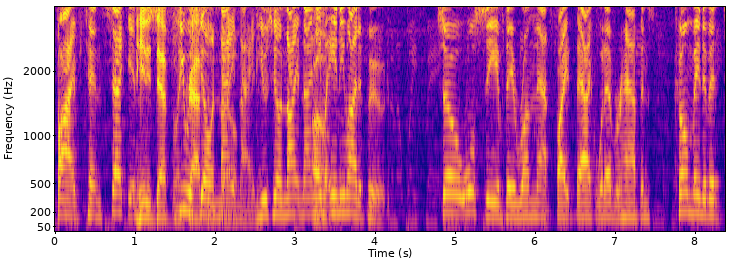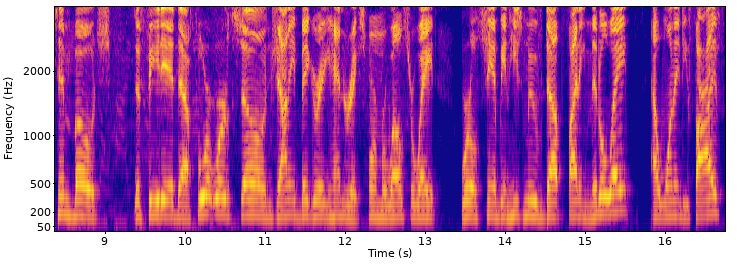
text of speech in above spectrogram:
five ten seconds. He'd definitely He was going night night. He was going night night, Oh. and he might have pooed. So we'll see if they run that fight back. Whatever happens. Co-main event: Tim Boetsch defeated uh, Fort Worth's own Johnny Big Rig Hendricks, former welterweight world champion. He's moved up, fighting middleweight at 185,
